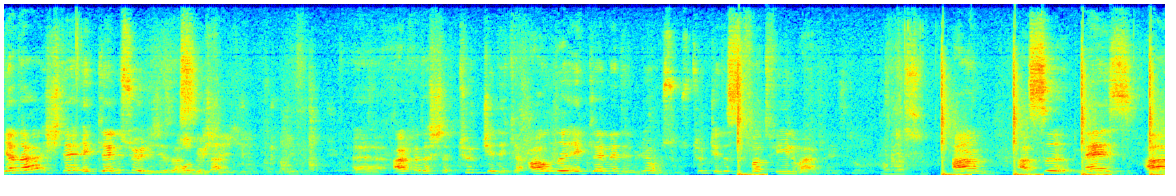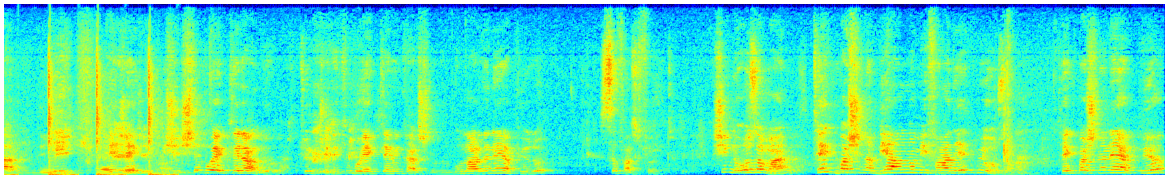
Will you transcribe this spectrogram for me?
ya da işte eklerini söyleyeceğiz aslında. O bir şey ki. Ee, arkadaşlar Türkçedeki aldığı ekler nedir biliyor musunuz? Türkçede sıfat fiil vardır. An, ası, mez, ar, Dik, ecek. İşte bu ekleri alıyorlar. Türkçedeki bu eklerin karşılığıdır. Bunlar da ne yapıyordu? Sıfat fiil. Şimdi o zaman tek başına bir anlam ifade etmiyor o zaman. Tek başına ne yapmıyor?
